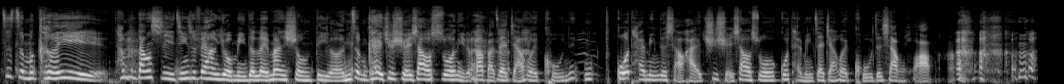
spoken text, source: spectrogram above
这怎么可以？他们当时已经是非常有名的雷曼兄弟了。你怎么可以去学校说你的爸爸在家会哭？你你郭台铭的小孩去学校说郭台铭在家会哭，这像话吗？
